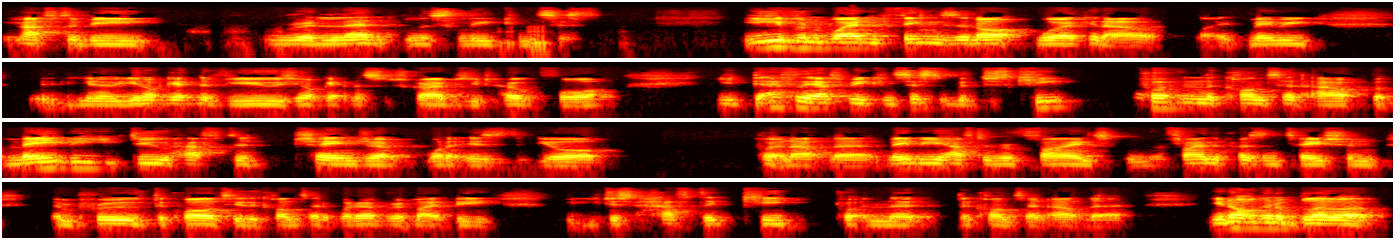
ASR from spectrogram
You have to be relentlessly consistent, even when things are not working out. Like maybe you know you're not getting the views, you're not getting the subscribers you'd hope for. You definitely have to be consistent with just keep putting the content out. But maybe you do have to change up what it is that you're putting out there. Maybe you have to refine refine the presentation, improve the quality of the content, whatever it might be. But you just have to keep putting the, the content out there. You're not going to blow up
